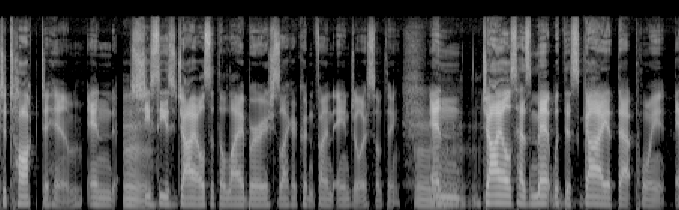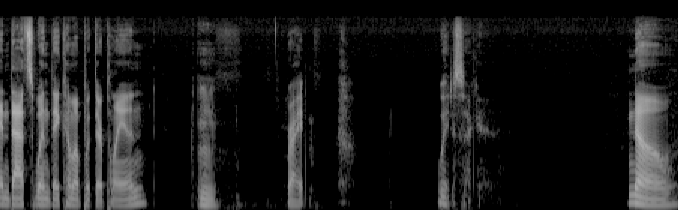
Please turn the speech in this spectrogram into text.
to talk to him, and she Mm. sees Giles at the library. She's like, I couldn't find Angel or something. Mm. And Giles has met with this guy at that point, and that's when they come up with their plan. Mm. Right. Wait a second. No,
